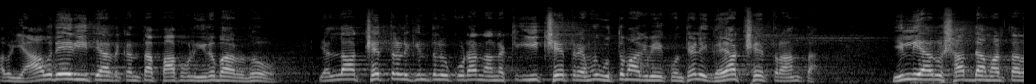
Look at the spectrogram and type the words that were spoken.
ಅವ್ರಿಗೆ ಯಾವುದೇ ರೀತಿಯಾದಕ್ಕಂಥ ಪಾಪಗಳು ಇರಬಾರದು. ಎಲ್ಲ ಕ್ಷೇತ್ರಗಳಿಗಿಂತಲೂ ಕೂಡ ನನ್ನ ಈ ಕ್ಷೇತ್ರ ಎಂಬುದು ಉತ್ತಮ ಆಗಬೇಕು ಅಂಥೇಳಿ ಗಯಾಕ್ಷೇತ್ರ ಅಂತ. ಇಲ್ಲಿ ಯಾರು ಶ್ರಾದ್ದ ಮಾಡ್ತಾರ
